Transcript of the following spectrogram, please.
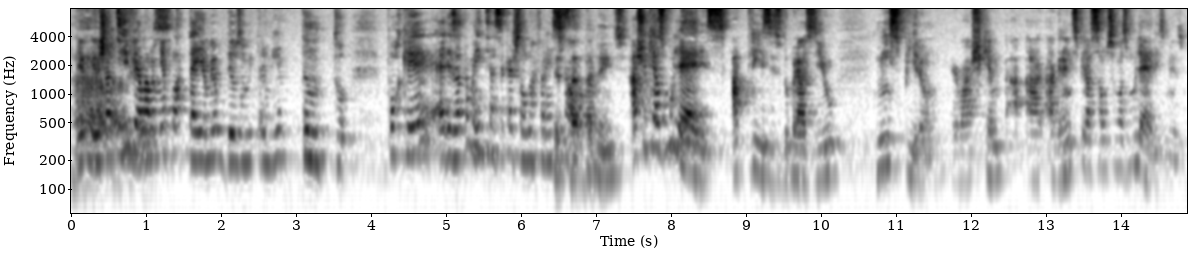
Eu, eu já Ah, tive ela na minha plateia, meu Deus, eu me tremia tanto, porque era exatamente essa questão do referencial, né? Exatamente. Acho que as mulheres atrizes do Brasil me inspiram. Eu acho que a, a- a grande inspiração são as mulheres mesmo.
